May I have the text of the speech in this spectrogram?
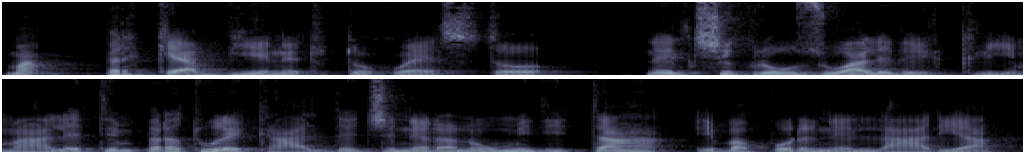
Ma perché avviene tutto questo? Nel ciclo usuale del clima, le temperature calde generano umidità e vapore nell'aria,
